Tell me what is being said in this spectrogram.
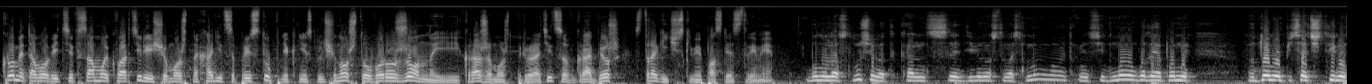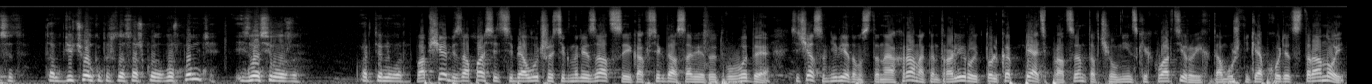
Кроме того, ведь и в самой квартире еще может находиться преступник. Не исключено, что вооруженный, и кража может превратиться в грабеж с трагическими последствиями. Был у нас случай вот в конце 98-го, 7 года, я помню, в доме 5014, там девчонка пришла со школы, может помните, изнасиловала же квартирный вор. Вообще обезопасить себя лучше сигнализации, как всегда советует ВВД. Сейчас вневедомственная охрана контролирует только 5% челнинских квартир, их домушники обходят стороной.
